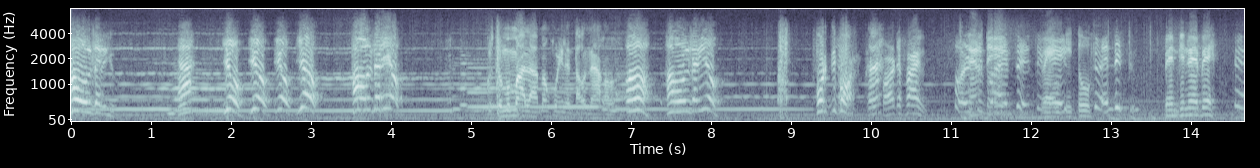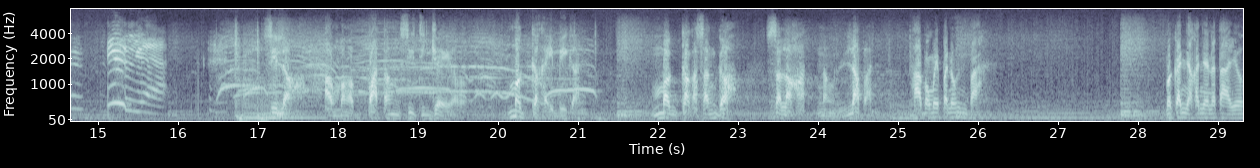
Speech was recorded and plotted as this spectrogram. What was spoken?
How old are you? Ha? You, you, you, you! How old are you? Gusto mo malaman kung ilang taon na ako? Oh, how old are you? 44, ha? 45. 45, 22. 22. 29. Yeah. Sila ang mga Batang City Jail. Magkakaibigan. Magkakasangga sa lahat ng laban. Habang may panahon pa, magkanya-kanya na tayo.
